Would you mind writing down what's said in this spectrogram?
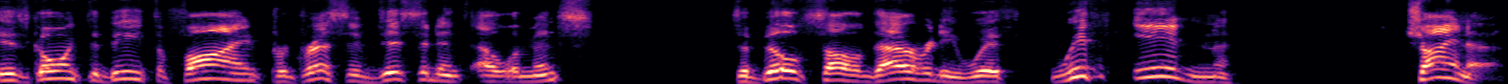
is going to be to find progressive dissident elements to build solidarity with within China.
